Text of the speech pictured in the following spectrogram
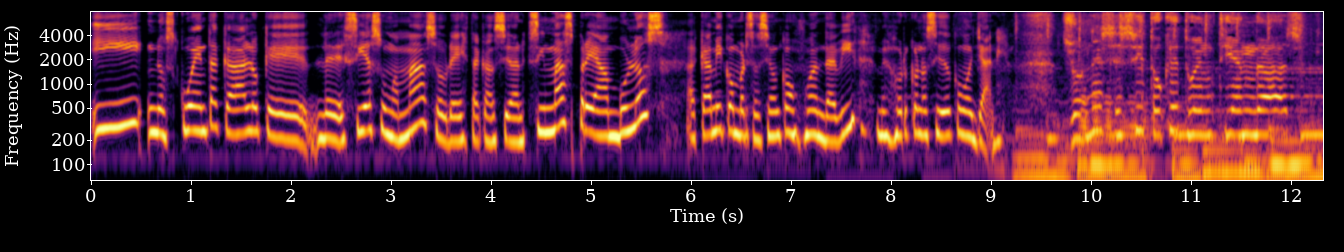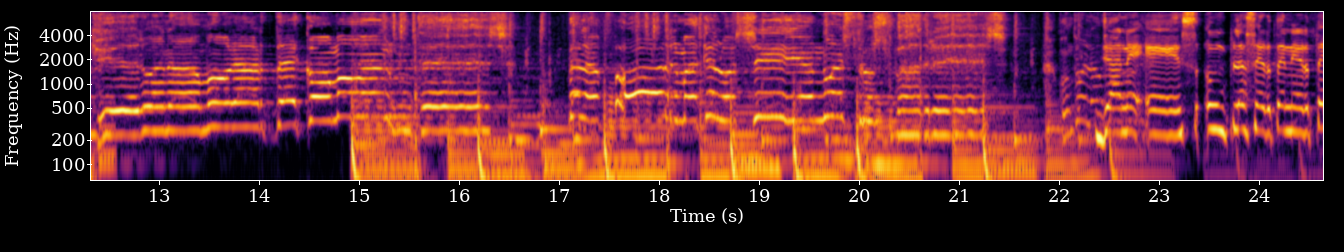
y nos cuenta acá lo que le decía su mamá sobre esta canción. Sin más preámbulos, acá mi conversación con Juan David, mejor conocido como Yane. Yo necesito que tú entiendas. Quiero enamorarte como antes. Yane, es un placer tenerte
